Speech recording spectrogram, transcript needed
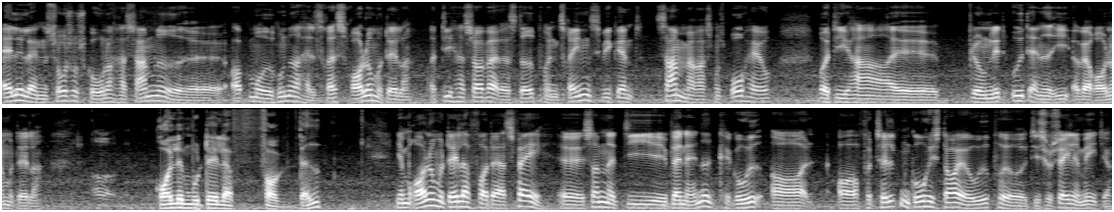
alle landets socioskoler har samlet øh, op mod 150 rollemodeller, og de har så været afsted på en træningsweekend sammen med Rasmus Brohave, hvor de har øh, blevet lidt uddannet i at være rollemodeller. Og Rollemodeller for hvad? Jamen, rollemodeller for deres fag, øh, sådan at de øh, blandt andet kan gå ud og, og fortælle den gode historie ude på de sociale medier.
